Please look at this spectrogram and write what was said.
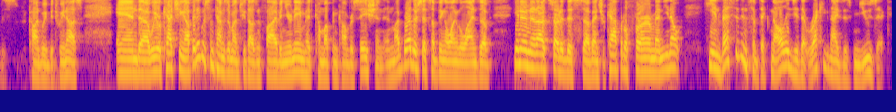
is conduit between us. And uh, we were catching up. I think it was sometimes around 2005, and your name had come up in conversation. And my brother said something along the lines of, you know, Nenad started this venture capital firm, and you know, he invested in some technology that recognizes music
